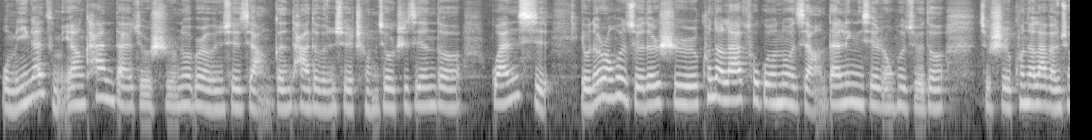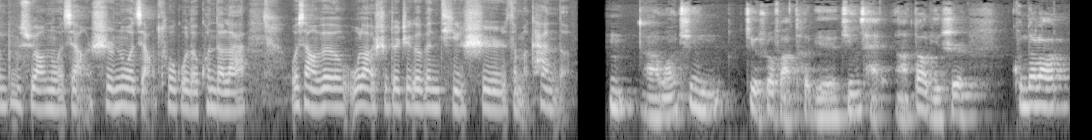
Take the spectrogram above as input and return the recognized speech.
我们应该怎么样看待就是诺贝尔文学奖跟他的文学成就之间的关系？有的人会觉得是昆德拉错过了诺奖，但另一些人会觉得就是昆德拉完全不需要诺奖，是诺奖错过了昆德拉。我想问吴老师对这个问题是怎么看的？嗯啊，王庆这个说法特别精彩啊！到底是昆德拉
